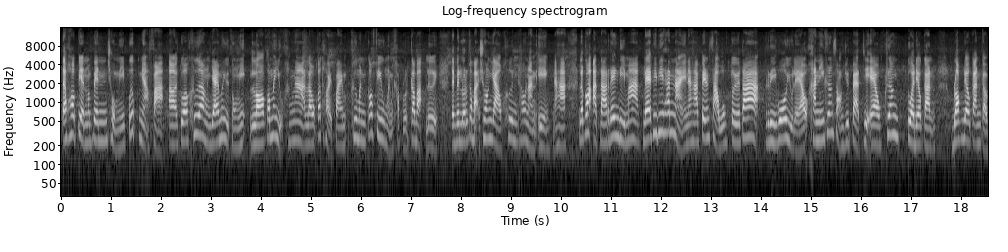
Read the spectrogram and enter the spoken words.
แต่พอเปลี่ยนมาเป็นโฉมนี้ปุ๊บเนี่ยฝาตัวเครื่องย้ายมาอยู่ตรงนี้ล้อก็ไม่อยู่ข้างหน้า เราก็ถอยไปคือมันก็ฟิลเหมือนขับรถกระบะเลย แต่เป็นรถกระบะช่วงยาวขึ้นเท่านั้นเองนะคะ แล้วก็อัตราเร่งดีมาก และพี่ๆท่านไหนนะคะ เป็นสาวก Toyota r e v o อยู่แล้ว คันนี้เครื่อง 2.8 GL เครื่องตัวเดียวกัน บล็อกเดียวกันกับ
